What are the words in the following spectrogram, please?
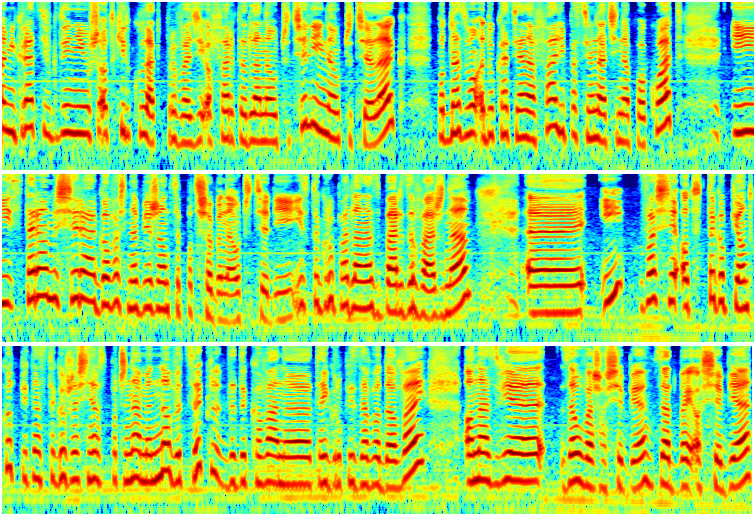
Emigracji w Gdyni już od kilku lat prowadzi ofertę dla nauczycieli i nauczycielek pod nazwą Edukacja na fali, pasjonaci na pokład i staramy się reagować na bieżące potrzeby nauczycieli. Jest to grupa dla nas bardzo ważna E, i właśnie od tego piątku, od 15 września rozpoczynamy nowy cykl dedykowany tej grupie zawodowej o nazwie Zauważ o siebie, zadbaj o siebie.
